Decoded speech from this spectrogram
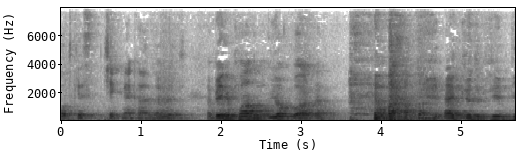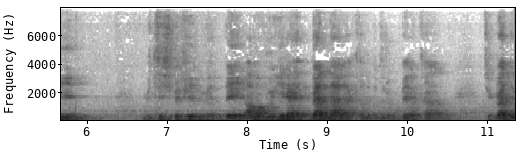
podcast çekmeye karar verdik. Evet. Ya benim puanım yok bu arada. yani kötü bir film değil. Müthiş bir film mi? Değil. Ama bu yine benimle alakalı bir durum. Benim kararım. Çünkü ben de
